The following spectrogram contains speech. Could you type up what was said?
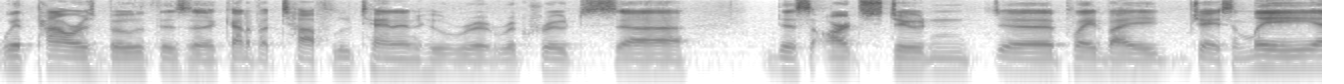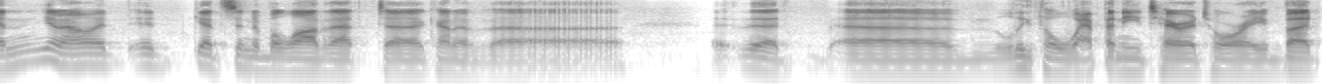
with Powers Boothe as a kind of a tough lieutenant who re- recruits. Uh, this art student uh, played by Jason Lee, and you know it, it gets into a lot of that uh, kind of uh, that uh, lethal weapony territory, but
